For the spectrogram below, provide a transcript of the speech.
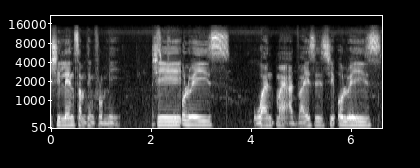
she learned something from me. She always want my advices. She always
